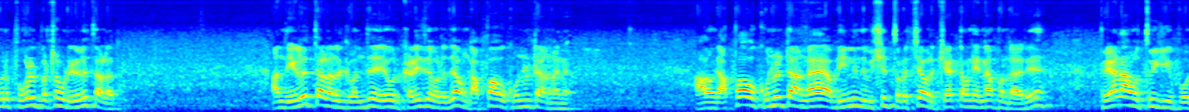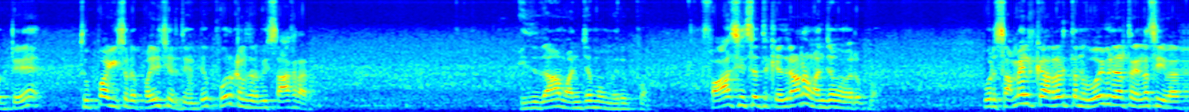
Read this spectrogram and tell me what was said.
ஒரு புகழ்பெற்ற ஒரு எழுத்தாளர். அந்த எழுத்தாளருக்கு வந்து ஒரு கடிதம் வருது அவங்க அப்பாவை கொண்டுட்டாங்கன்னு அவங்க அப்பாவை கொண்டுட்டாங்க அப்படின்னு இந்த விஷயத்தை தொடச்சி அவர் கேட்டவொடனே என்ன பண்ணுறாரு பேனாவை தூக்கி போட்டு துப்பாக்கி பயிற்சி எடுத்துக்கிட்டு போர்க்களத்தில் போய் சாகிறாரு. இதுதான் வஞ்சமும் விருப்பம் ஃபாசிசத்துக்கு எதிரான வஞ்சமும் விருப்பம் ஒரு சமையல்காரர் தன் ஓய்வு நேரத்தில் என்ன செய்வார்?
